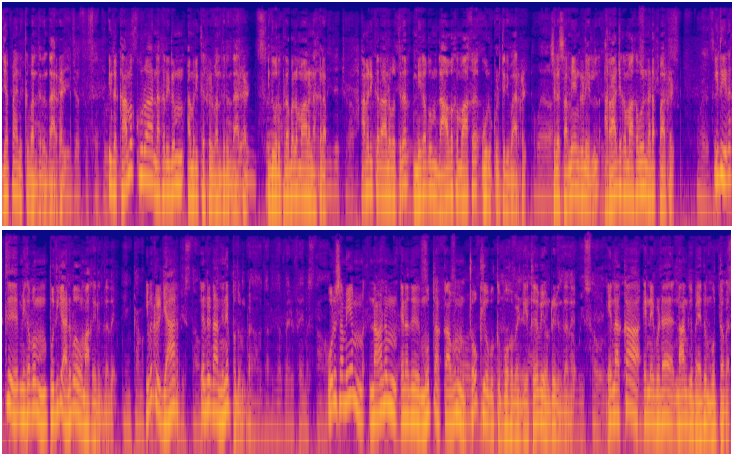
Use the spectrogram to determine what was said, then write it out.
ஜப்பானுக்கு வந்திருந்தார்கள். இந்த காமக்கூரா நகரிலும் அமெரிக்கர்கள் வந்திருந்தார்கள். இது ஒரு பிரபலமான நகரம். அமெரிக்க ராணுவத்தினர் மிகவும் லாவகமாக ஊருக்குள் திரிவார்கள். சில சமயங்களில் அராஜகமாகவும் நடப்பார்கள். இது எனக்கு மிகவும் புதிய அனுபவமாக இருந்தது. இவர்கள் யார் என்று நான் நினைப்பதுண்டு. ஒரு சமயம் நானும் எனது மூத்த அக்காவும் டோக்கியோவுக்கு போக வேண்டிய தேவை ஒன்று இருந்தது. என் அக்கா என்னை விட நான்கு வயது மூத்தவர்.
